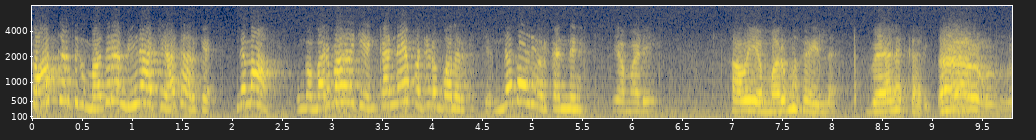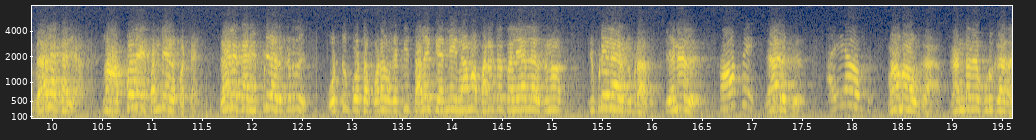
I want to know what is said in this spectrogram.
பாக்குறதுக்கு மதுரை மீனாட்சி ஆட்டா இருக்கேன் என்னம்மா உங்க மருமகளுக்கு என் கண்ணே பட்டுடும் போல இருக்கு. என்ன மாதிரி ஒரு கண்ணு? ஏமாடி அவ என் மருமக இல்ல வேலைக்காரி. வேலைக்காரியா? நான் அப்பவே சந்தேகப்பட்டேன். வேலைக்காரி இப்படியா இருக்கிறது? ஒட்டு போட்ட புடவை கட்டி தலைக்கு எண்ணெய் இல்லாம பரட்ட தலையால இருக்கணும். இப்படி எல்லாம் இருக்கக்கூடாது. என்னது? காஃபி. யாருக்கு? ஐயாவுக்கு மாமாவுக்கா? கண்டதை கொடுக்காத.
